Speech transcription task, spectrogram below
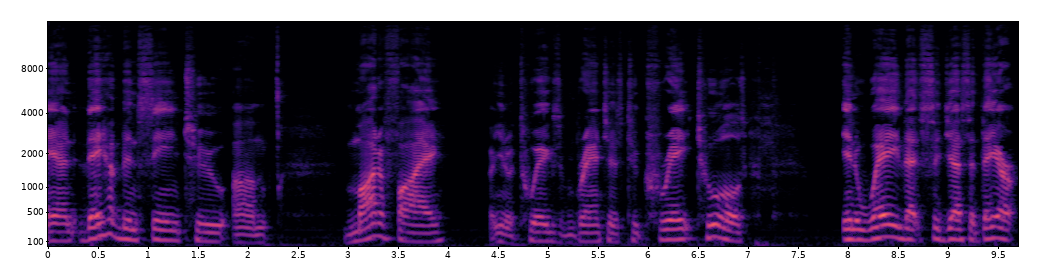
And they have been seen to um, modify, you know, twigs and branches to create tools in a way that suggests that they are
